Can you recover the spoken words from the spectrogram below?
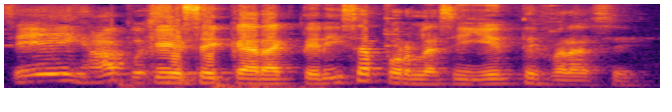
Sí, ah, pues. que sí. se caracteriza por la siguiente frase.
